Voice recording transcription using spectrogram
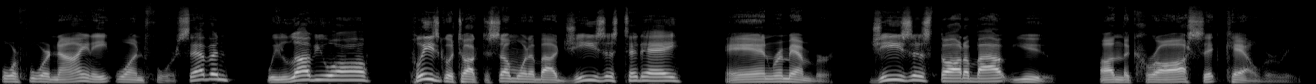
449 8147. We love you all. Please go talk to someone about Jesus today. And remember, Jesus thought about you on the cross at Calvary.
